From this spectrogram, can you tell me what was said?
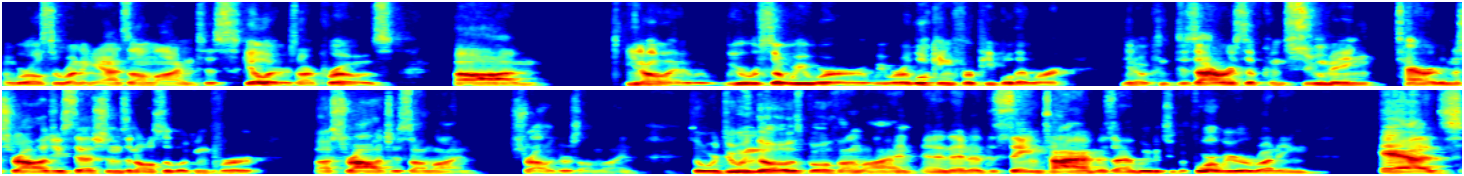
and we're also running ads online to skillers, our pros. Um, you know, we were so we were we were looking for people that were you know desirous of consuming tarot and astrology sessions, and also looking for astrologists online, astrologers online. So we're doing those both online, and then at the same time, as I alluded to before, we were running ads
